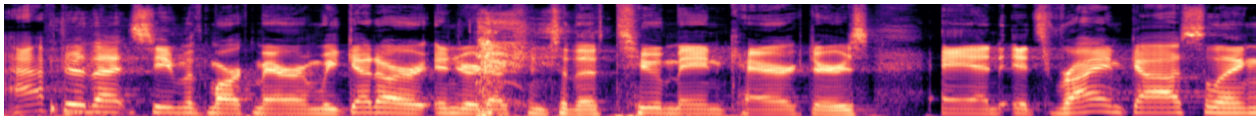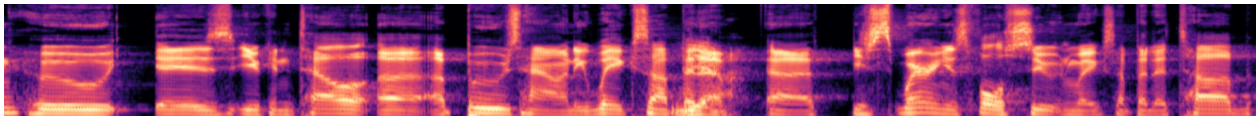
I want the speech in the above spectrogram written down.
after that scene with Marc Maron, we get our introduction to the two main characters, and it's Ryan Gosling, who is you can tell a, a booze hound. He wakes up in Yeah. a uh, he's wearing his full suit and wakes up in a tub.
